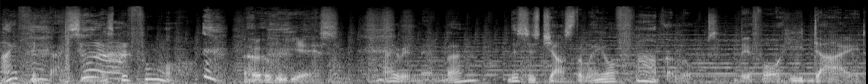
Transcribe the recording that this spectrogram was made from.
I think I've seen this before. Oh, yes. I remember. This is just the way your father looked before he died.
